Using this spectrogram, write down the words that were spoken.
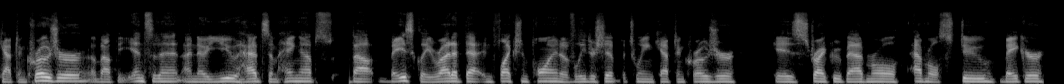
Captain Crozier, about the incident. I know you had some hangups about basically right at that inflection point of leadership between Captain Crozier, his strike group admiral, Admiral Stu Baker.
